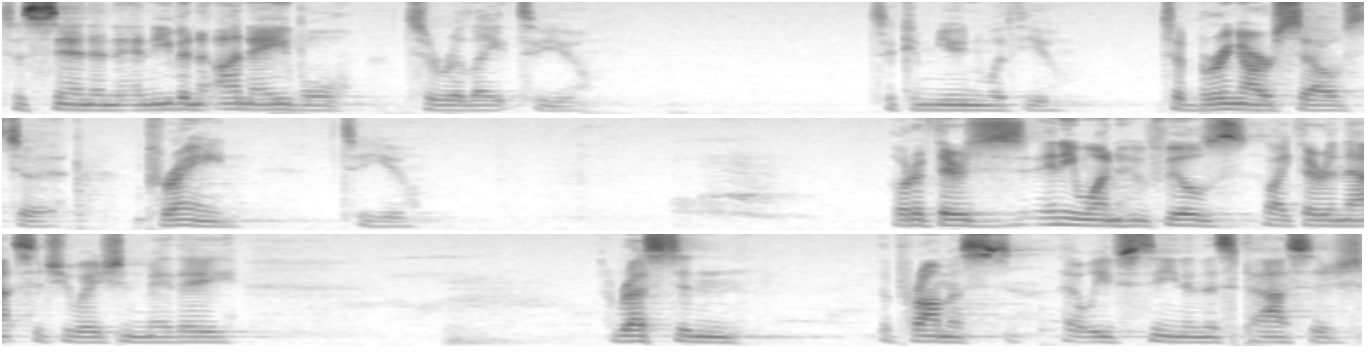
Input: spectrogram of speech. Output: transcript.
to sin and, and even unable to relate to you, to commune with you, to bring ourselves to praying to you. Lord, if there's anyone who feels like they're in that situation, may they rest in the promise that we've seen in this passage,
